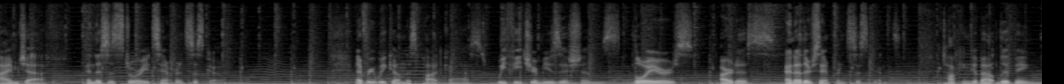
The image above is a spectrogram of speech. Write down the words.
I'm Jeff, and this is Storied San Francisco. Every week on this podcast, we feature musicians, lawyers, artists, and other San Franciscans talking about living,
